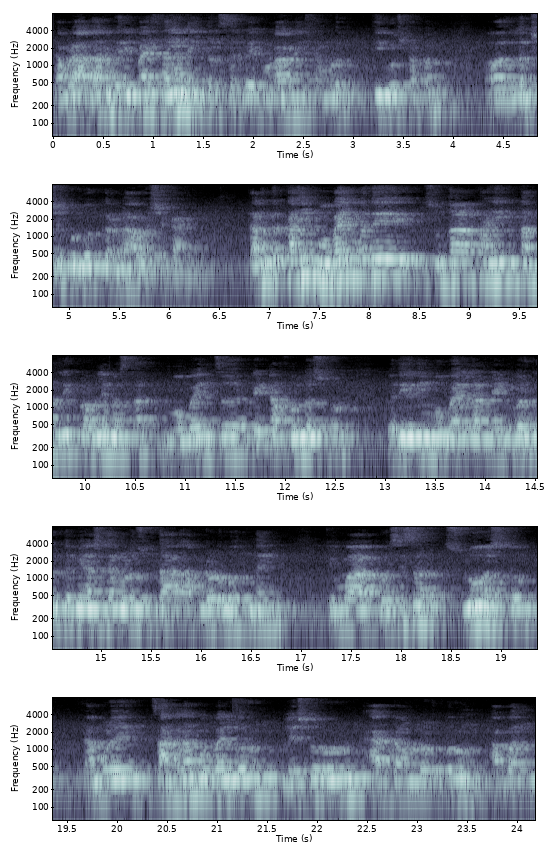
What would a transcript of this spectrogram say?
त्यामुळे आधार व्हेरीफाय झालं नाही तर सर्वे होणार नाही. त्यामुळं ती गोष्ट आपण लक्षपूर्वक करणं आवश्यक आहे. त्यानंतर काही मोबाईलमध्ये सुद्धा काही तांत्रिक प्रॉब्लेम असतात. मोबाईलचं डेटा फुल असतो. कधी कधी मोबाईलला नेटवर्क कमी असल्यामुळे सुद्धा अपलोड होत नाही किंवा प्रोसेसर स्लो असतो. त्यामुळे चांगला मोबाईलवरून प्लेस्टोरवरून ॲप डाउनलोड करून आपण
